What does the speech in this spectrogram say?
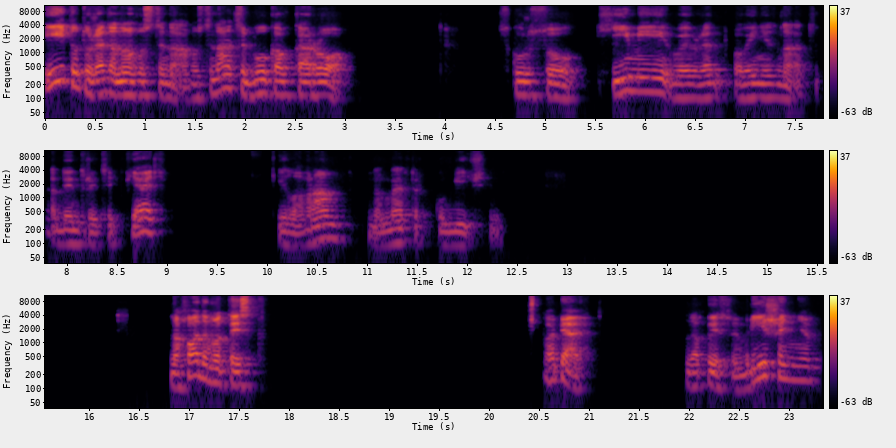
І тут уже дано густина. Густина це буковка ро. З курсу хімії ви вже повинні знати. 1,35 кілограм на метр кубічний. Знаходимо тиск. Опять записуємо рішення.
